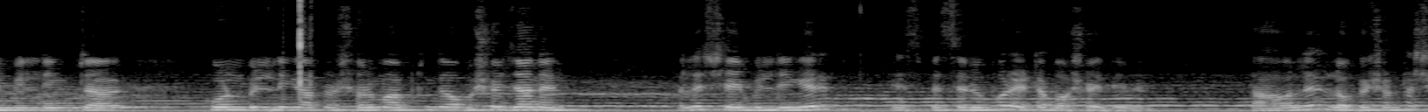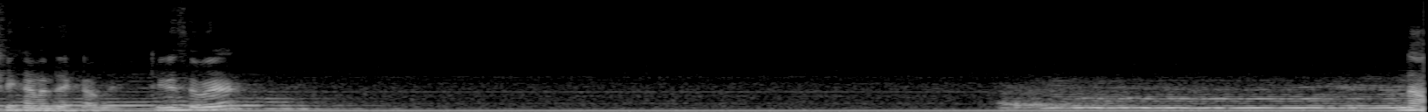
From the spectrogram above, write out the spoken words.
এই বিল্ডিংটা কোন বিল্ডিং আপনার শোরুম আপনি তো অবশ্যই জানেন, তাহলে সেই বিল্ডিং এর স্পেসের উপর এটা বসাই দেবেন। তাহলে লোকেশনটা সেখানে দেখাবে। ঠিক আছে, ভাইয়া? না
